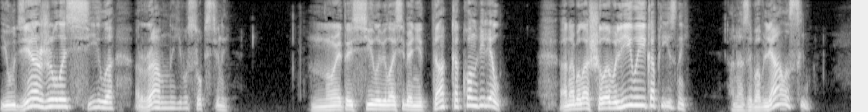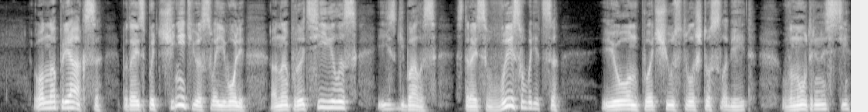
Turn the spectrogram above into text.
и удерживала сила, равная его собственной. Но эта сила вела себя не так, как он велел. Она была шаловливой и капризной. Она забавлялась им. Он напрягся, пытаясь подчинить ее своей воле. Она противилась и изгибалась, стараясь высвободиться, и он почувствовал, что слабеет. Внутренности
